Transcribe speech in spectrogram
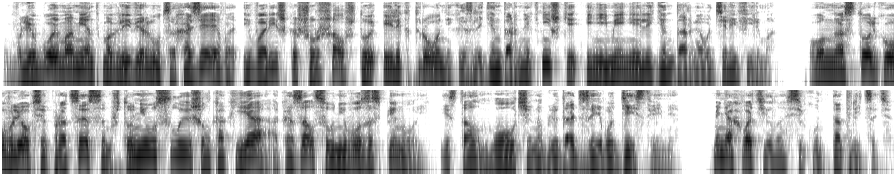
В любой момент могли вернуться хозяева, и воришка шуршал, что электроник из легендарной книжки и не менее легендарного телефильма. Он настолько увлекся процессом, что не услышал, как я оказался у него за спиной и стал молча наблюдать за его действиями. Меня хватило секунд на тридцать.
